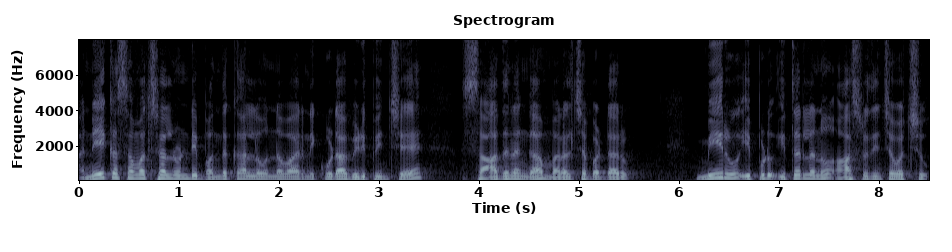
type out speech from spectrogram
అనేక సంవత్సరాల నుండి బంధకాల్లో ఉన్న వారిని కూడా విడిపించే సాధనంగా మరల్చబడ్డారు. మీరు ఇప్పుడు ఇతరులను ఆస్వాదించవచ్చు.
